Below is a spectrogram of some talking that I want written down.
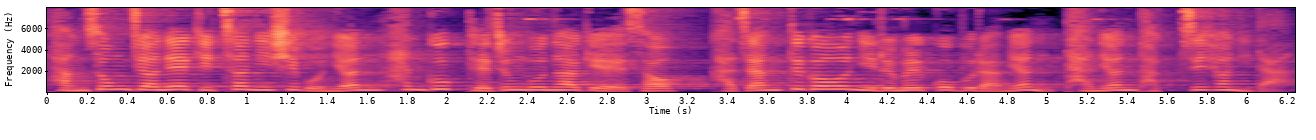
방송전액 2025년 한국 대중문화계에서 가장 뜨거운 이름을 꼽으라면 단연 박지현이다.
